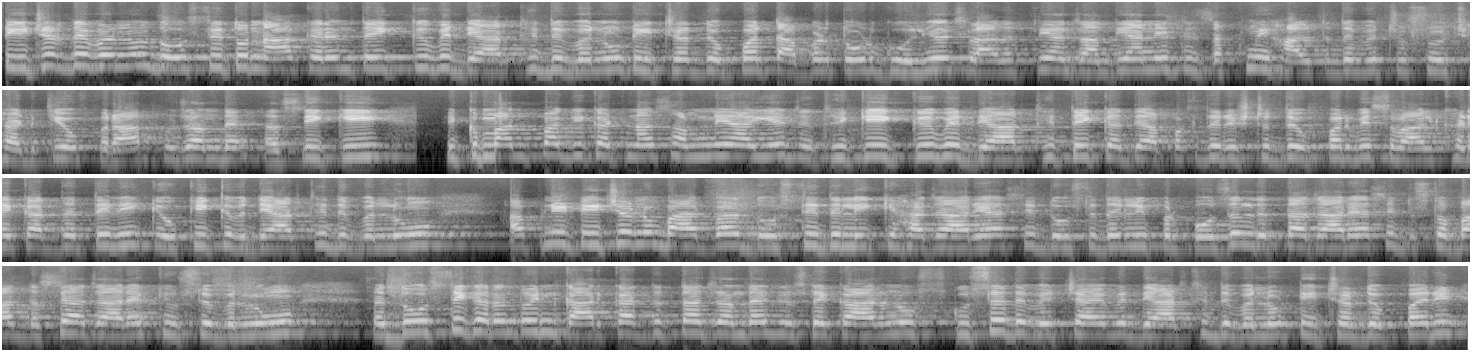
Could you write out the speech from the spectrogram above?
Teacher ਦੇ ਵੱਲੋਂ ਦੋਸਤੀ ਤੋਂ ਨਾ ਕਰਨ ਤੇ ਇੱਕ ਵਿਦਿਆਰਥੀ ਦੇ ਵੱਲੋਂ ਟੀਚਰ ਦੇ ਉੱਪਰ ਤਾਬੜਤੋੜ ਗੋਲੀਆਂ ਚਲਾ ਦਿੱਤੀਆਂ ਜਾਂਦੀਆਂ ਨੇ ਤੇ ਜ਼ਖਮੀ ਹਾਲਤ ਦੇ ਵਿੱਚ ਉਸ ਨੂੰ ਛੱਡ ਕੇ ਉਹ ਫਰਾਰ ਹੋ ਜਾਂਦਾ ਹੈ। ਅਸੀਂ ਕਿ ਇੱਕ ਮੰਦਭਾਗੀ ਘਟਨਾ ਸਾਹਮਣੇ ਆਈ ਹੈ, ਜਿੱਥੇ ਕਿ ਇੱਕ ਵਿਦਿਆਰਥੀ ਤੇ ਇੱਕ ਅਧਿਆਪਕ ਦੇ ਰਿਸ਼ਤੇ ਦੇ ਉੱਪਰ ਵੀ ਸਵਾਲ ਖੜੇ ਕਰ ਦਿੱਤੇ ਨੇ, ਕਿਉਂਕਿ ਇੱਕ ਵਿਦਿਆਰਥੀ ਦੇ ਵੱਲੋਂ ਆਪਣੀ ਟੀਚਰ ਨੂੰ ਬਾਰ-ਬਾਰ ਦੋਸਤੀ ਦੇ ਲਈ ਕਿਹਾ ਜਾ ਰਿਹਾ ਸੀ, ਦੋਸਤੀ ਦੇ ਲਈ ਪ੍ਰਪੋਜ਼ਲ ਦਿੱਤਾ ਜਾ ਰਿਹਾ ਸੀ, ਜਿਸ ਤੋਂ ਬਾਅਦ ਦੱਸਿਆ ਜਾ ਰਿਹਾ ਕਿ ਉਸ ਦੇ ਵੱਲੋਂ ਦੋਸਤੀ ਕਰਨ ਤੋਂ ਇਨਕਾਰ ਕਰ ਦਿੱਤਾ ਜਾਂਦਾ ਹੈ, ਜਿਸ ਦੇ ਕਾਰਨ ਉਸ ਗੁੱਸੇ ਦੇ ਵਿੱਚ ਆਏ ਵਿਦਿਆਰਥੀ ਦੇ ਵੱਲੋਂ ਟੀਚਰ ਦੇ ਉੱਪਰ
